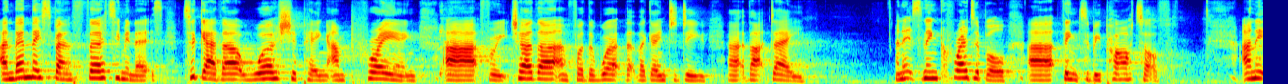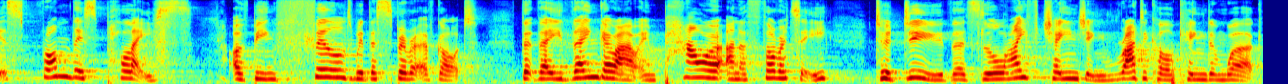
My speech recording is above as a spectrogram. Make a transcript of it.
And then they spend 30 minutes together worshipping and praying uh, for each other and for the work that they're going to do uh, that day. And it's an incredible uh, thing to be part of. And it's from this place of being filled with the Spirit of God that they then go out in power and authority to do this life changing, radical kingdom work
